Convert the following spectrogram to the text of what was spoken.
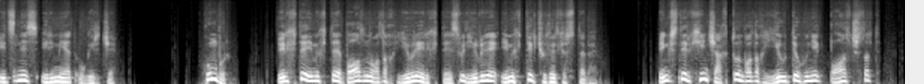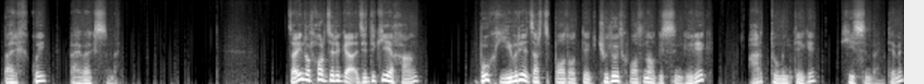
эзнээс Иремияд үг иржээ. Хүмбэр эрэгтэй эмэгтэй боолн болох еврей эрэгтэй эсвэл еврей эмэгтэйг чөлөөлөх ёстой байв. Ингэснээр хинч ах トゥ н болох евдээ хүнийг боолчлолд барихгүй байваа гэсэн байна. За энд болохоор зэрэг Зидкия хаан бүх еврей зарц боолуудыг чөлөөлөх болно гэсэн гэрээг ард түмэнтэйгээ хийсэн байна тийм ээ.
